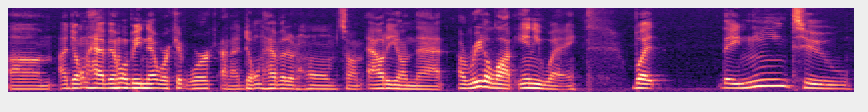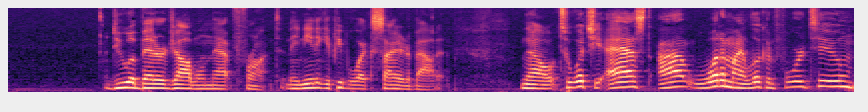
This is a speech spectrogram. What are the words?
Um, I don't have MLB Network at work, and I don't have it at home, so I'm outie on that. I read a lot anyway, but they need to do a better job on that front. They need to get people excited about it. Now, to what you asked, I, what am I looking forward to?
